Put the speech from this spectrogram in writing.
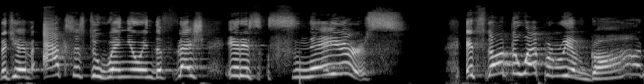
that you have access to when you're in the flesh, it is snares. It's not the weaponry of God.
